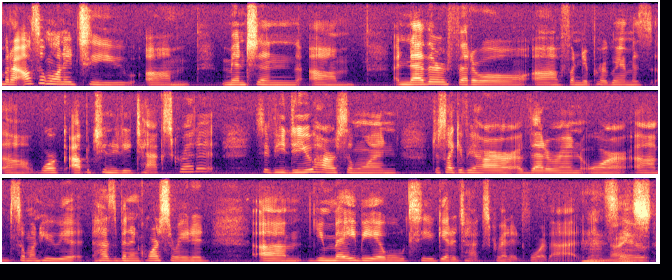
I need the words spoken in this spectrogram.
but I also wanted to um, mention um, another federal uh, funded program is uh, work opportunity tax credit. So if you do hire someone just like if you hire a veteran or um, someone who has been incarcerated, um, you may be able to get a tax credit for that. Mm, and nice. so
